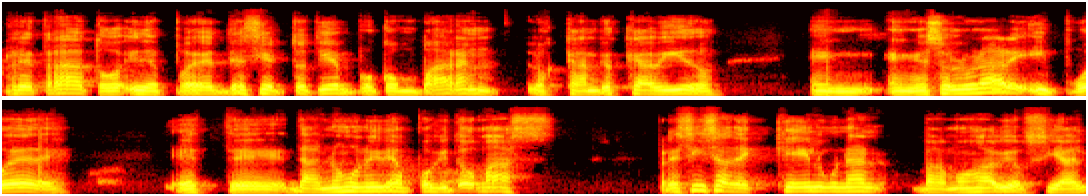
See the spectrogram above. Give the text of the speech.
retratos y después de cierto tiempo comparan los cambios que ha habido en, esos lunares y puede este, darnos una idea un poquito más precisa de qué lunar vamos a biopsiar,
